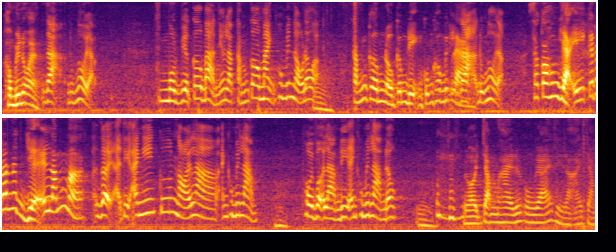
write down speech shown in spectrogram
Không biết nấu ăn. Dạ đúng rồi ạ một việc cơ bản như là cắm cơm anh không biết nấu đâu ạ. Cắm cơm nồi cơm điện cũng không biết làm. Dạ đúng rồi ạ. Sao con không dạy? Cái đó nó dễ lắm mà. Dậy thì anh ấy cứ nói là anh không biết làm. Thôi vợ làm đi anh không biết làm đâu. Ừ. rồi chăm hai đứa con gái thì là ai chăm?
